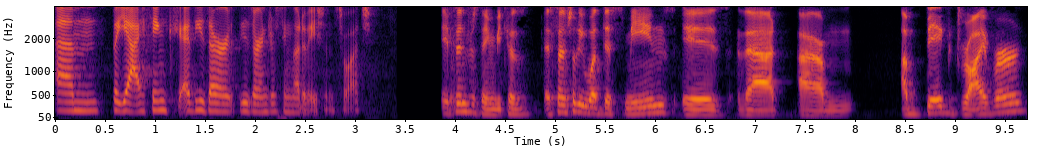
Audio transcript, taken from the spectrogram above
Um, but yeah, I think uh, these are these are interesting motivations to watch. It's interesting because essentially what this means is that um, a big driver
